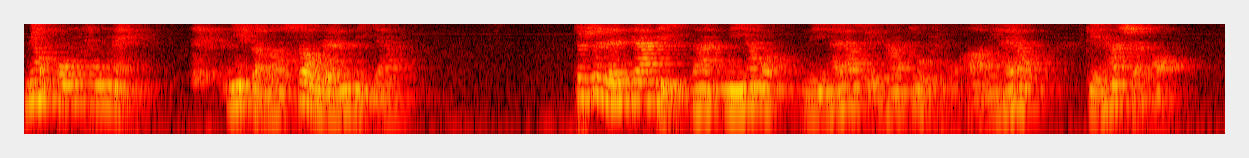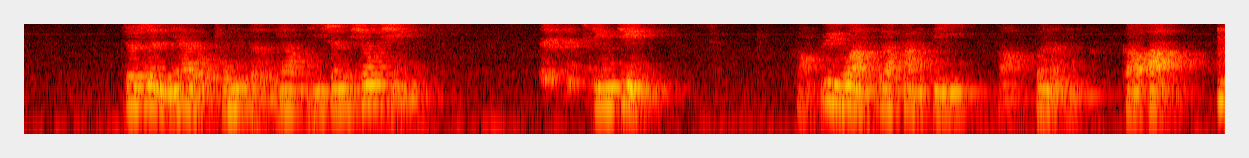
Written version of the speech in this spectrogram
没有功夫呢，你怎么受人礼呀？就是人家礼，那你要你还要给他祝福哈，你还要给他什么？就是你要有功德，你要提升修行、精进，啊，欲望要放低啊，不能高傲。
